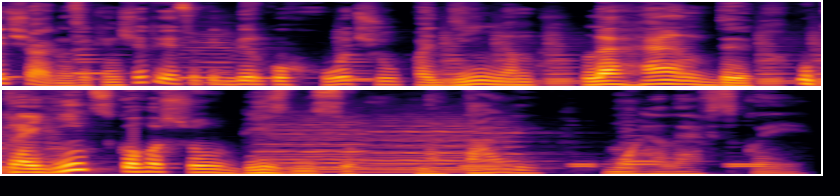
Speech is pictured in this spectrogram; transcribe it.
Звичайно, закінчити я цю підбірку хочу падінням легенди українського шоу-бізнесу Наталі Могилевської.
